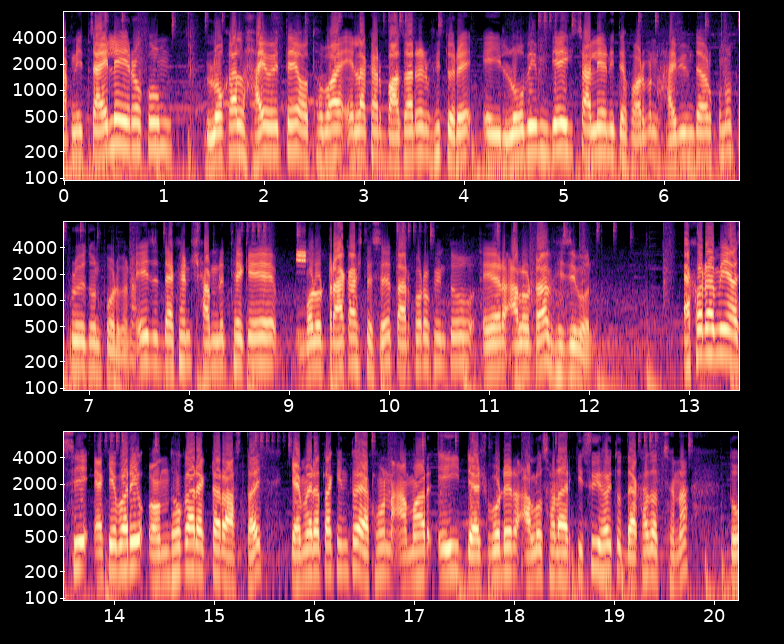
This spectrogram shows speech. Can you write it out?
আপনি চাইলে এরকম লোকাল হাইওয়েতে অথবা এলাকার বাজারের ভিতরে এই লো বিম দিয়েই চালিয়ে নিতে পারবেন। হাই বিম দেওয়ার কোনো প্রয়োজন পড়বে না। এই যে দেখেন, সামনে থেকে বড় ট্রাক আসতেছে, তারপরও কিন্তু এর আলোটা ভিজিবল এখন আমি আছি একেবারেই অন্ধকার একটা রাস্তায়। ক্যামেরাটা কিন্তু এখন আমার এই ড্যাশবোর্ডের আলো ছাড়া আর কিছুই হয়তো দেখা যাচ্ছে না। তো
